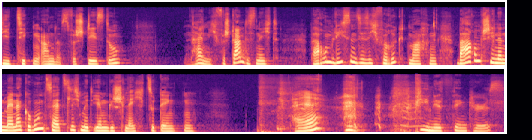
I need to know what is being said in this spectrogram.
die ticken anders, verstehst du? Nein, ich verstand es nicht. Warum ließen sie sich verrückt machen? Warum schienen Männer grundsätzlich mit ihrem Geschlecht zu denken? Hä? Penis Thinkers.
